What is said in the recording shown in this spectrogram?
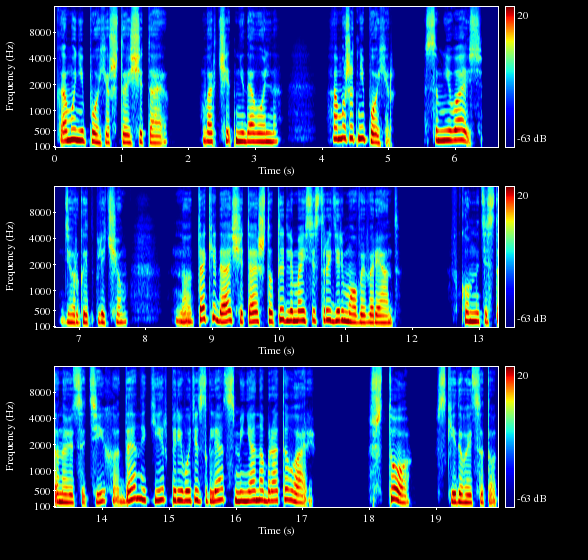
«Кому не похер, что я считаю?» Ворчит недовольно. «А может, не похер?» «Сомневаюсь», — дергает плечом. «Но так и да, считаю, что ты для моей сестры дерьмовый вариант. Комнате становится тихо. Дэн и Кир переводят взгляд с меня на брата Вари. «Что?» — вскидывается тот.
